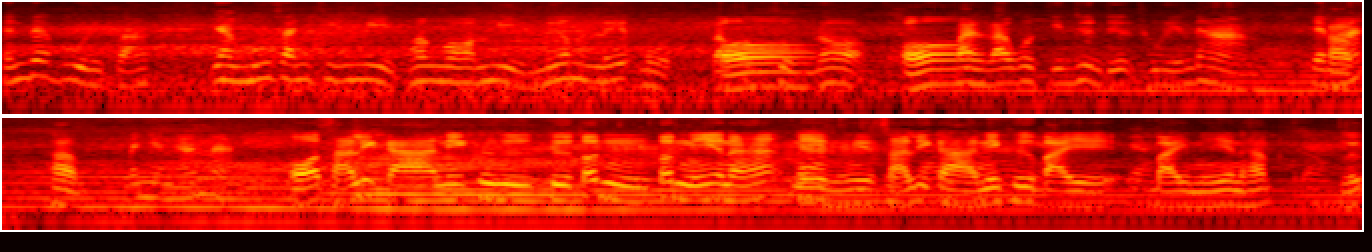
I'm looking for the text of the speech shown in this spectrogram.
ฉันได้พูดอีกครั้งอย่างมูซันคิงนี่พองอมนี่เนื้อมันเละหมดเราต้องอ๋อส่งนอกอ๋อบ้านเราก็กินทุเรียนทุเรียนห่าง ใช่คไหรัมบครับมันอย่างนั้นน่ะอ๋อสาลิกานี่คือคือต้นต้นนี้นะฮะนี่จ้ะนี่สาลิกานี่คือใบจ้ะใบนี้นะครับจ้ะรู้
